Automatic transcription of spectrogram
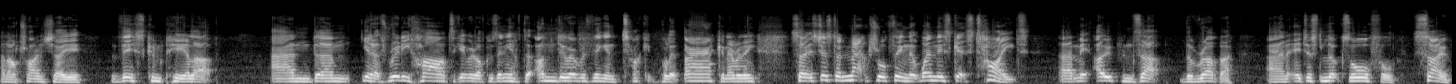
and I'll try and show you. This can peel up and um, you know it's really hard to get rid of because then you have to undo everything and tuck it pull it back and everything so it's just a natural thing that when this gets tight um, it opens up the rubber and it just looks awful. So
